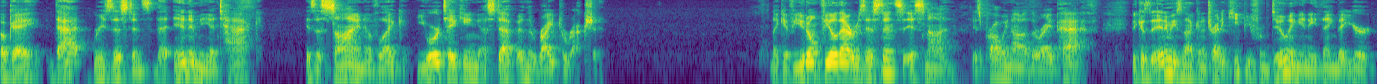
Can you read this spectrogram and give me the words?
okay, that resistance, that enemy attack is a sign of like you're taking a step in the right direction. Like if you don't feel that resistance, it's not it's probably not the right path because the enemy's not going to try to keep you from doing anything that you're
